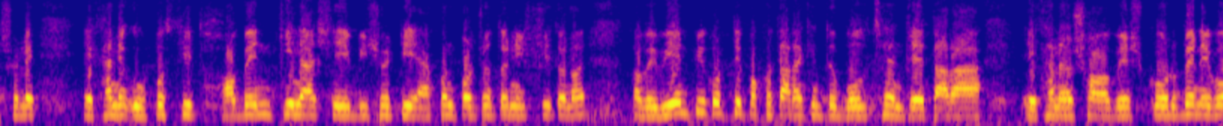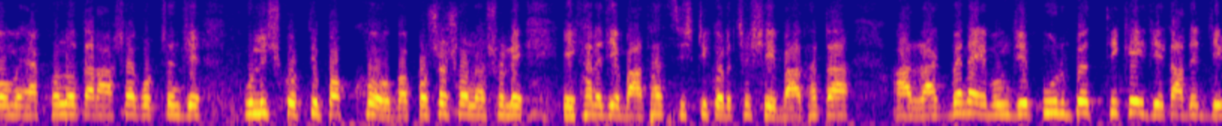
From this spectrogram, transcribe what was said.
আসলে এখানে উপস্থিত হবেন কিনা সেই বিষয়টি এখন পর্যন্ত নিশ্চিত নয়। তবে বিএনপি কর্তৃপক্ষ, তারা কিন্তু বলছেন যে তারা এখানে সমাবেশ করবেন এবং এখনও তারা আশা করছেন যে পুলিশ কর্তৃপক্ষ বা প্রশাসন আসলে এখানে যে বাধা সৃষ্টি করেছে সেই বাধাটা আর রাখবে না এবং যে পূর্বের থেকেই যে তাদের যে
